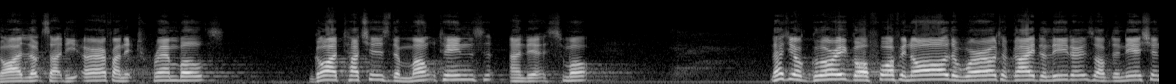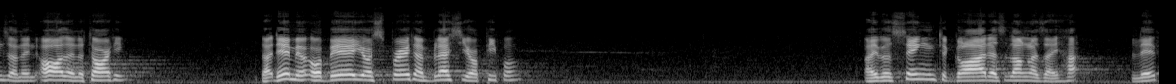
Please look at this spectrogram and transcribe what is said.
God looks at the earth and it trembles. God touches the mountains and they smoke. Let your glory go forth in all the world to guide the leaders of the nations and in all in authority, that they may obey your spirit and bless your people. I will sing to God as long as I ha- live.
